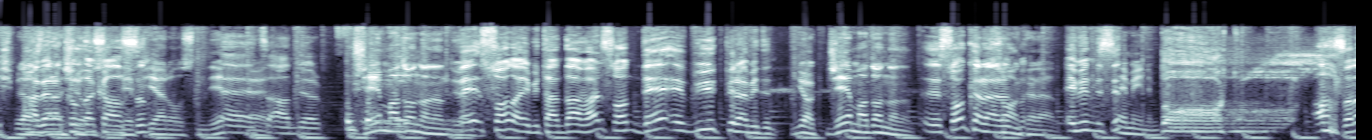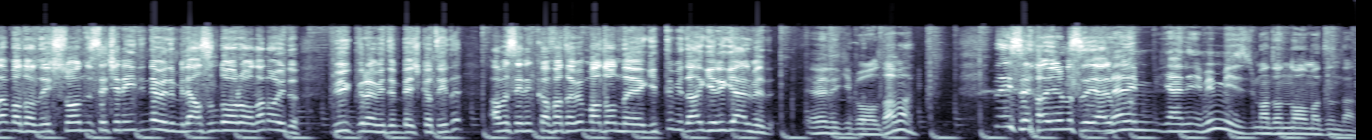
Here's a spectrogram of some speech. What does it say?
iş biraz Haber daha şey akılda olsun kalsın. diye, PR olsun diye. evet, Evet. anlıyorum. C Madonna'nın diyor. Ve son ay bir tane daha var. Son D e, Büyük Piramidin. Yok C Madonna'nın. E, son kararın Son mı? Emin misin? Eminim. Al sana Madonna. Hiç son seçeneği dinlemedim bile. Asıl doğru olan oydu. Büyük Piramidin 5 katıydı. Ama senin kafa tabii Madonna'ya gitti. Bir daha geri gelmedi. Öyle gibi oldu ama Neyse hayırlısı yani. ben bu- em- yani emin miyiz Madonna olmadığından?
